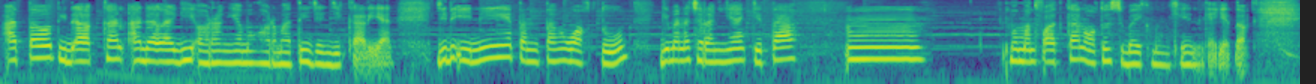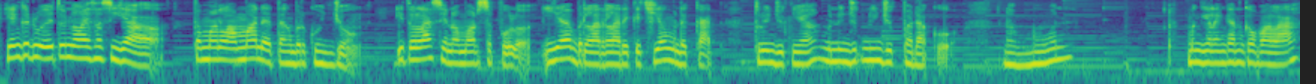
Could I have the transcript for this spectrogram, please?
Atau tidak akan ada lagi orang yang menghormati janji kalian. Jadi ini tentang waktu, gimana caranya kita hmm, memanfaatkan waktu sebaik mungkin kayak gitu. Yang kedua itu nilai sosial. Teman lama datang berkunjung. Itulah si nomor 10. Ia berlari-lari kecil mendekat. Telunjuknya menunjuk-nunjuk padaku. Namun, menggelengkan kepala,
